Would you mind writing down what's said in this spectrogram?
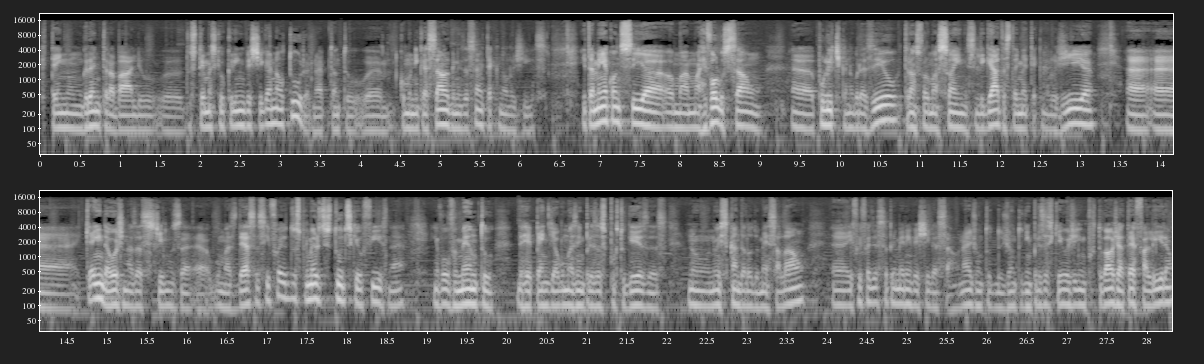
que tem um grande trabalho uh, dos temas que eu queria investigar na altura, não é? portanto, uh, comunicação, organização e tecnologias. E também acontecia uma, uma revolução uh, política no Brasil, transformações ligadas também à tecnologia, que ainda hoje nós assistimos a, algumas dessas, e foi dos primeiros estudos que eu fiz, né? envolvimento, de repente, de algumas empresas portuguesas no, no escândalo do mensalão, e fui fazer essa primeira investigação, né? junto, junto de empresas que hoje em Portugal já até faliram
